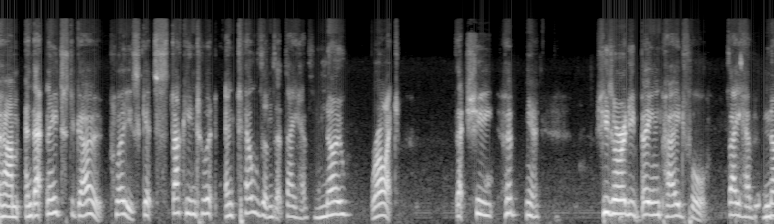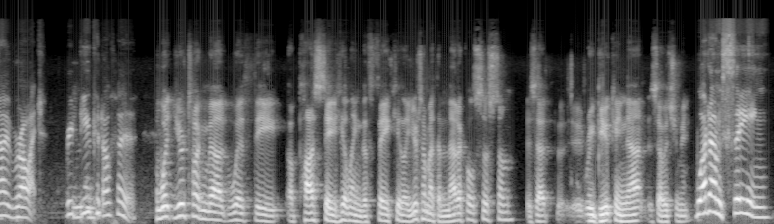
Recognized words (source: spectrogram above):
um, and that needs to go. Please get stuck into it and tell them that they have no right. That she, her, you know, she's already been paid for. They have no right. Rebuke it off her. What you're talking about with the apostate healing, the fake healing, you're talking about the medical system. Is that rebuking that? Is that what you mean? What I'm seeing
